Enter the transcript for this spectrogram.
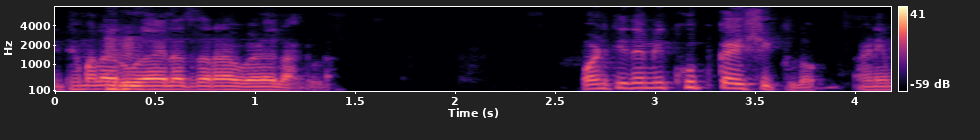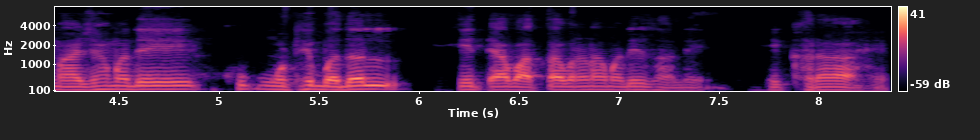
तिथे मला रुळायला जरा वेळ लागला. पण तिथे मी खूप काही शिकलो. आणि माझ्यामध्ये खूप मोठे बदल हे त्या वातावरणामध्ये झाले. हे खरं आहे.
